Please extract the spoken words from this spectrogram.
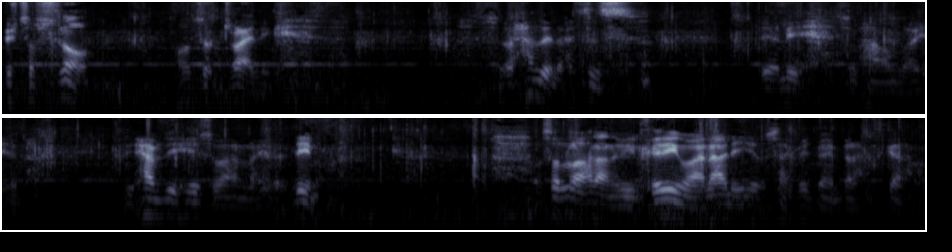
bits of snow also driving. So Alhamdulillah, this is really subhanallah. We have the here subhanallah. وصلى الله على النبي الكريم وعلى اله وصحبه اجمعين برحمتك يا رب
